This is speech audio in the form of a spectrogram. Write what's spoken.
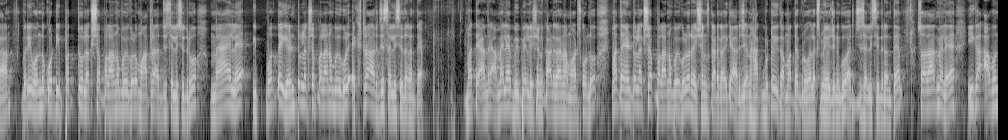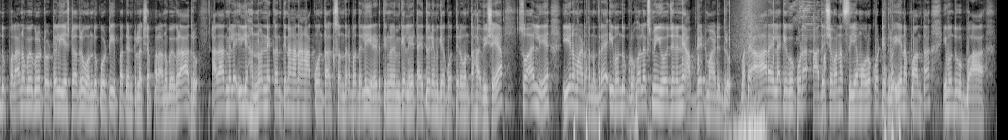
ಬರೀ ಒಂದು ಕೋಟಿ ಇಪ್ಪತ್ತು ಲಕ್ಷ ಫಲಾನುಭವಿಗಳು ಮಾತ್ರ ಅರ್ಜಿ ಸಲ್ಲಿಸಿದ್ರು. ಮೇಲೆ ಮತ್ತೆ ಎಂಟು ಲಕ್ಷ ಫಲಾನುಭವಿಗಳು ಎಕ್ಸ್ಟ್ರಾ ಅರ್ಜಿ ಸಲ್ಲಿಸಿದರಂತೆ. ಮತ್ತು ಅಂದರೆ ಆಮೇಲೆ ಬಿ ಪಿ ಎಲ್ ರೇಷನ್ ಕಾರ್ಡ್ಗಳನ್ನ ಮಾಡಿಸ್ಕೊಂಡು ಮತ್ತೆ ಎಂಟು ಲಕ್ಷ ಫಲಾನುಭವಿಗಳು ರೇಷನ್ ಕಾರ್ಡ್ಗಳಿಗೆ ಅರ್ಜಿಯನ್ನು ಹಾಕಿಬಿಟ್ಟು ಈಗ ಮತ್ತೆ ಗೃಹಲಕ್ಷ್ಮಿ ಯೋಜನೆಗೂ ಅರ್ಜಿ ಸಲ್ಲಿಸಿದ್ರಂತೆ. ಸೊ ಅದಾದಮೇಲೆ ಈಗ ಆ ಒಂದು ಫಲಾನುಭವಿಗಳು ಟೋಟಲಿ ಎಷ್ಟಾದರೂ ಒಂದು ಕೋಟಿ ಇಪ್ಪತ್ತೆಂಟು ಲಕ್ಷ ಫಲಾನುಭವಿಗಳು ಆದರು ಅದಾದಮೇಲೆ ಇಲ್ಲಿ ಹನ್ನೊಂದನೇ ಕಂತಿನ ಹಣ ಹಾಕುವಂತಹ ಸಂದರ್ಭದಲ್ಲಿ ಎರಡು ತಿಂಗಳು ನಿಮಗೆ ಲೇಟ್ ಆಯಿತು, ನಿಮಗೆ ಗೊತ್ತಿರುವಂತಹ ವಿಷಯ. ಸೊ ಅಲ್ಲಿ ಏನು ಮಾಡಿದ್ರಂದ್ರೆ ಈ ಒಂದು ಗೃಹಲಕ್ಷ್ಮಿ ಯೋಜನೆನೇ ಅಪ್ಡೇಟ್ ಮಾಡಿದ್ರು. ಮತ್ತು ಆಹಾರ ಇಲಾಖೆಗೂ ಕೂಡ ಆದೇಶವನ್ನು ಸಿ ಎಂ ಅವರು ಕೊಟ್ಟಿದ್ರು. ಏನಪ್ಪ ಅಂತ ಈ ಒಂದು ಬಾ,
